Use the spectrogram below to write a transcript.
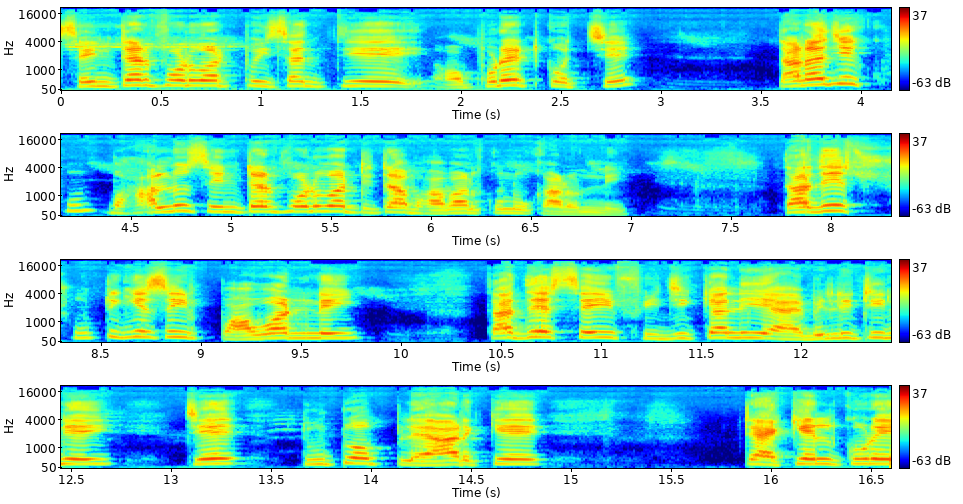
সেন্টার ফরওয়ার্ড পজিশান দিয়ে অপারেট করছে, তারা যে খুব ভালো সেন্টার ফরওয়ার্ড এটা ভাবার কোনো কারণ নেই। তাদের শুটিংয়ে সেই পাওয়ার নেই, তাদের সেই ফিজিক্যালি অ্যাবিলিটি নেই যে দুটো প্লেয়ারকে ট্যাকেল করে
